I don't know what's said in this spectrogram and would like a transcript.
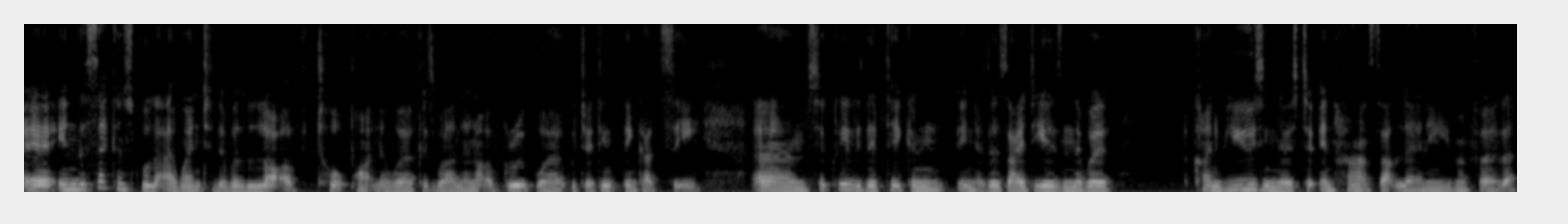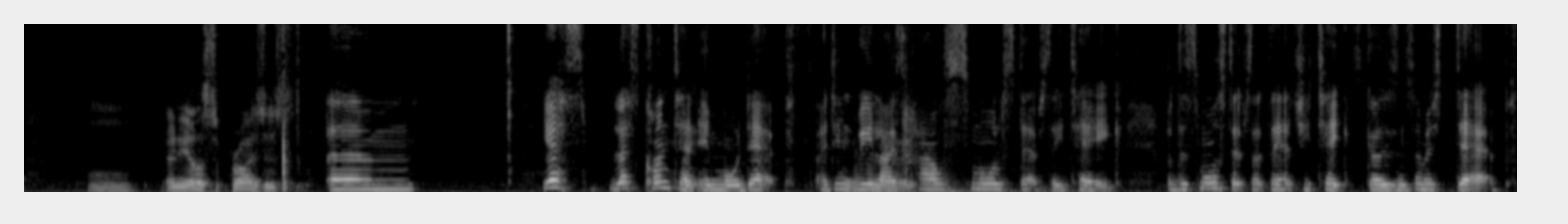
uh, in the second school that i went to there was a lot of taught partner work as well and a lot of group work which i didn't think i'd see um, so clearly they've taken you know those ideas and they were kind of using those to enhance that learning even further Mm. Any other surprises? um, yes less content in more depth i didn't realize Okay. how small steps they take but the small steps that they actually take goes in so much depth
